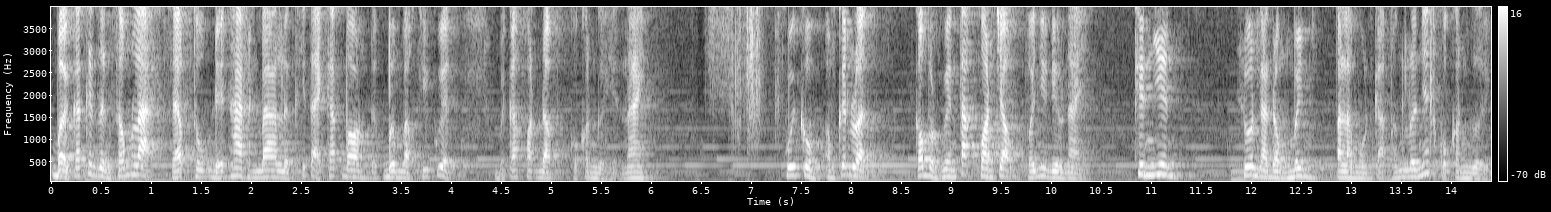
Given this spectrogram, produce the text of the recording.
Bởi các cái rừng sống lại sẽ hấp thụ đến 2 phần 3 lượng khí thải carbon được bơm vào khí quyển bởi các hoạt động của con người hiện nay. Cuối cùng, ông kết luận có một nguyên tắc quan trọng với những điều này. Thiên nhiên luôn là đồng minh và là nguồn cảm hứng lớn nhất của con người.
